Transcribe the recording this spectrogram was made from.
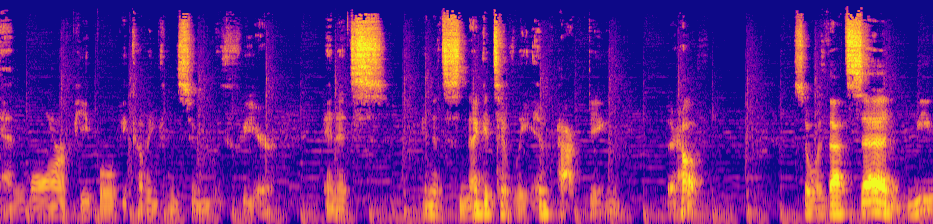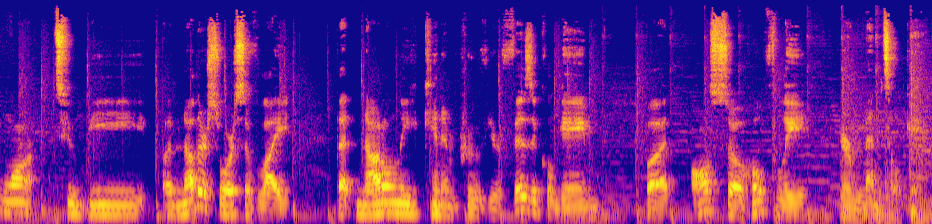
and more people becoming consumed with fear, and it's and it's negatively impacting their health. So, with that said, we want to be another source of light that not only can improve your physical game, but also hopefully your mental game.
